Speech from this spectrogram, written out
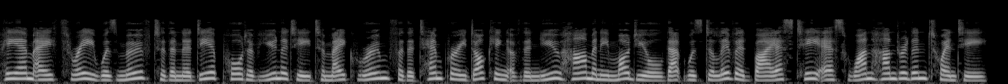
PMA-3 was moved to the Nadir port of Unity to make room for the temporary docking of the new Harmony module that was delivered by STS-120.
